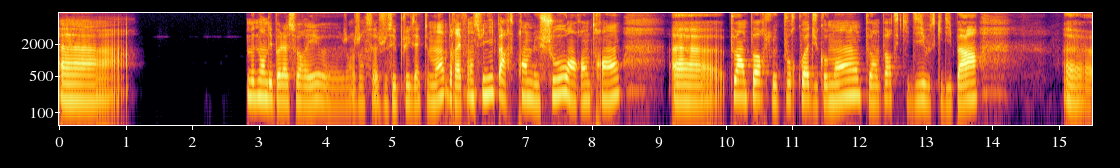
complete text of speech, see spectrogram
Euh, me demandez pas la soirée, euh, j'en sais, plus exactement. Bref, on se finit par se prendre le chou en rentrant. Euh, peu importe le pourquoi du comment, peu importe ce qu'il dit ou ce qu'il dit pas. Euh,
